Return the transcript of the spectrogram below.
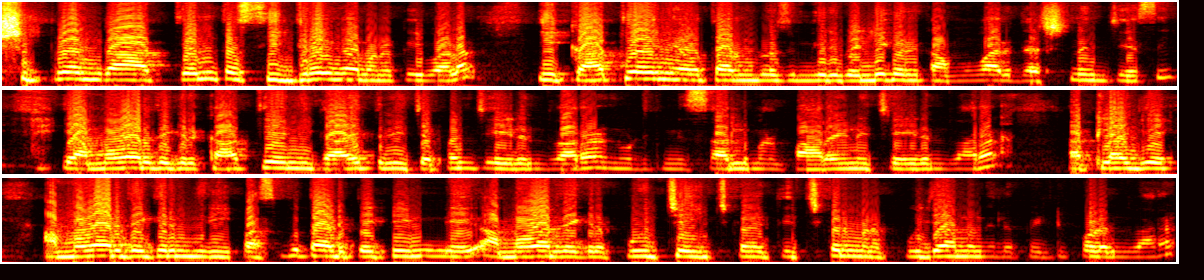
క్షిప్రంగా అత్యంత శీఘ్రంగా మనకు ఇవాళ ఈ కాత్యాయని అవతారం రోజు మీరు వెళ్ళి కనుక అమ్మవారి దర్శనం చేసి ఈ అమ్మవారి దగ్గర కాత్యాయని గాయత్రి జపం చేయడం ద్వారా నూట సార్లు మనం పారాయణ చేయడం ద్వారా అట్లాగే అమ్మవారి దగ్గర మీరు ఈ పసుపు తాడు పెట్టి అమ్మవారి దగ్గర పూజ చేయించుకొని తెచ్చుకొని మన పూజా మందిలో పెట్టుకోవడం ద్వారా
